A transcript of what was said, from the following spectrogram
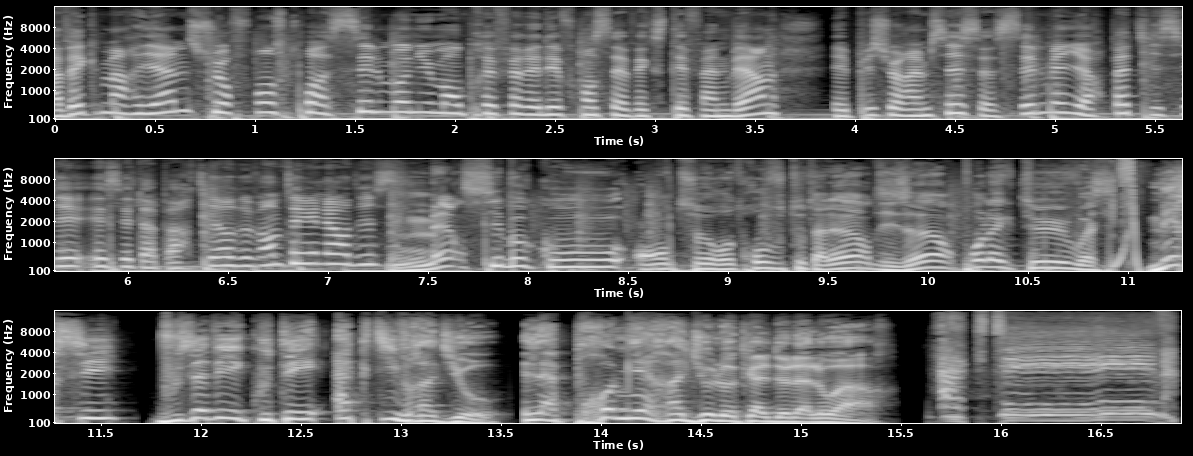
avec Marianne. Sur France 3, c'est le monument préféré des Français avec Stéphane Bern. Et puis sur M6, c'est le meilleur pâtissier et c'est à partir de 21h10. Merci beaucoup. On se retrouve tout à l'heure, 10h pour l'actu. Voici. Merci, vous avez écouté Active Radio, la première radio locale de la Loire. Active.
